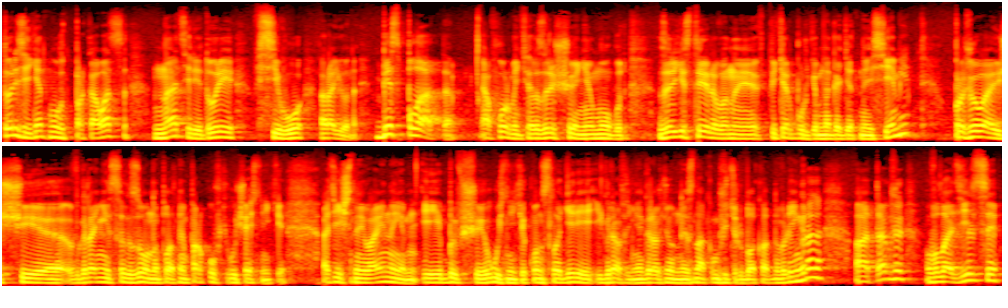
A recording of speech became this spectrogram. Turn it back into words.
то резидент может парковаться на территории всего района. Бесплатно оформить разрешение могут зарегистрированные в Петербурге многодетные семьи, проживающие в границах зоны платной парковки участники Отечественной войны и бывшие узники концлагерей и граждане, огражденные знаком жителей блокадного Ленинграда, а также владельцы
